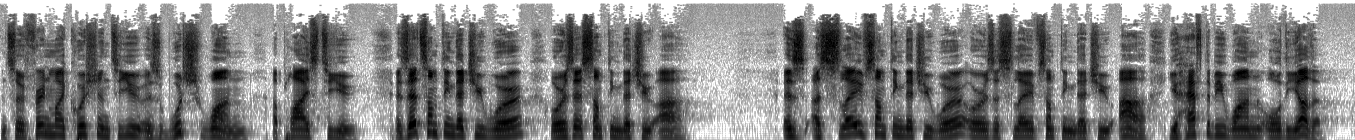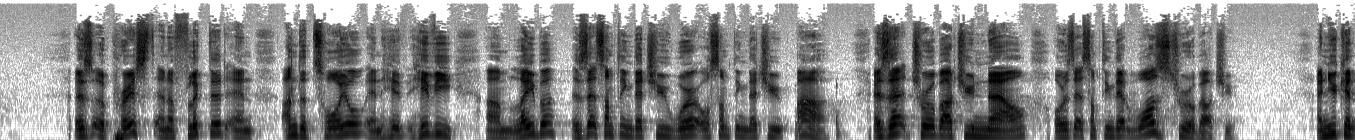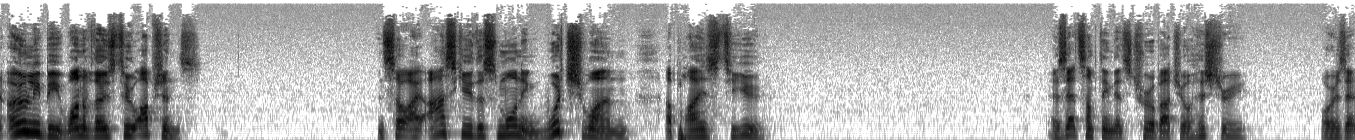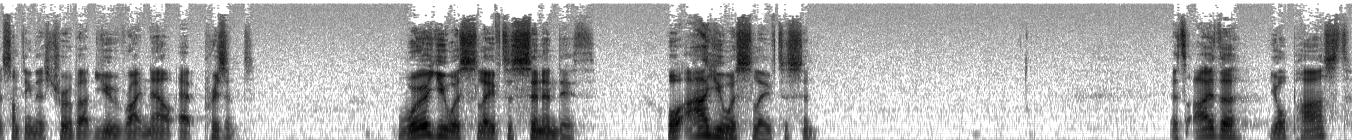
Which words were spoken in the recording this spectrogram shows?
And so, friend, my question to you is which one applies to you? Is that something that you were or is that something that you are? Is a slave something that you were or is a slave something that you are? You have to be one or the other. Is oppressed and afflicted and under toil and heavy um, labor, is that something that you were or something that you are? Is that true about you now or is that something that was true about you? And you can only be one of those two options. And so I ask you this morning which one applies to you? Is that something that's true about your history, or is that something that's true about you right now at present? Were you a slave to sin and death, or are you a slave to sin? It's either your past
